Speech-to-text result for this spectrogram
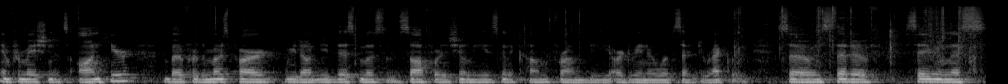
information that's on here, but for the most part, we don't need this. Most of the software that you'll need is gonna come from the Arduino website directly. So instead of saving this,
